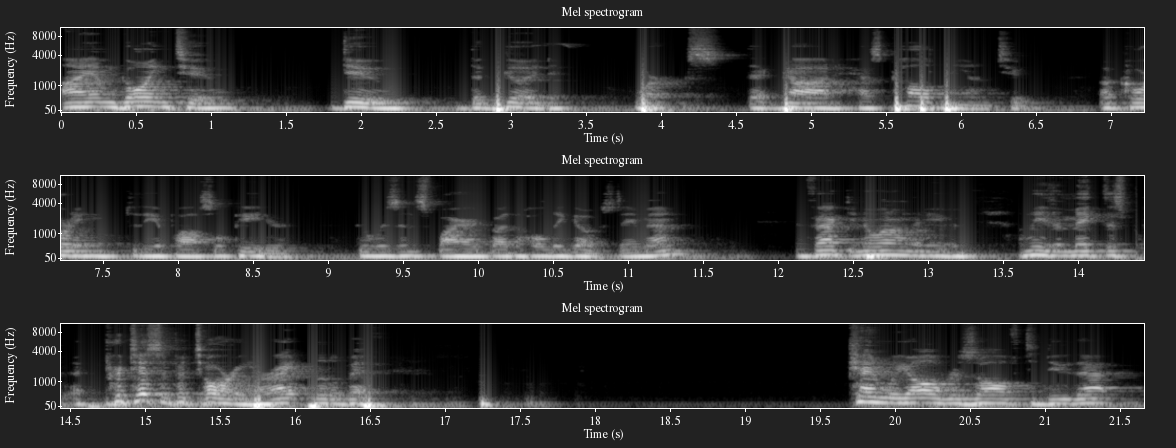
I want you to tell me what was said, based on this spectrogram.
I am going to do the good works that God has called me unto, according to the Apostle Peter, who was inspired by the Holy Ghost. Amen? In fact, you know what? I'm going to even, I'm going to even make this participatory, all right? A little bit. Can we all resolve to do that?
